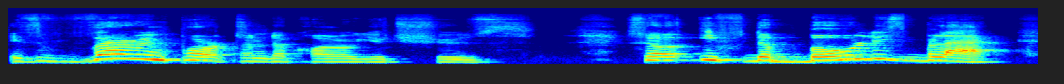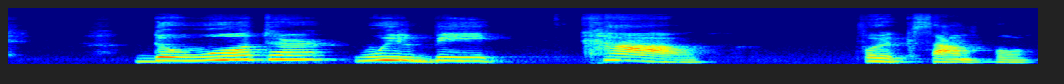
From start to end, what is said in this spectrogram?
It's very important the color you choose. So if the bowl is black, the water will be calm, for example.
